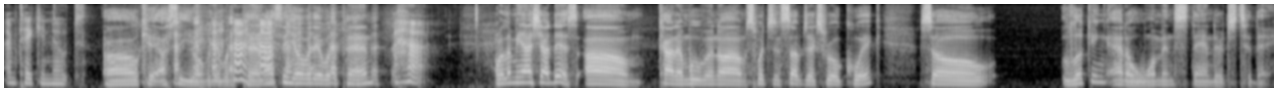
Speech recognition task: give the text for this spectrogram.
I'm taking notes. Oh, okay, I see you over there with a pen. I see you over there with a pen. Well, let me ask y'all this. Um, kind of moving, um, switching subjects real quick. So, looking at a woman's standards today,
